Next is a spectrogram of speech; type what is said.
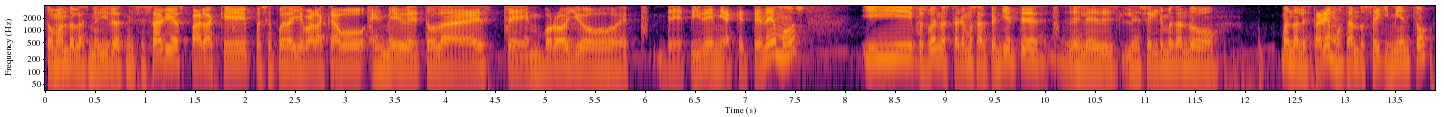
tomando las medidas necesarias para que pues, se pueda llevar a cabo en medio de todo este embrollo de epidemia que tenemos. Y pues bueno, estaremos al pendiente, les seguiremos dando bueno, le estaremos dando seguimiento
